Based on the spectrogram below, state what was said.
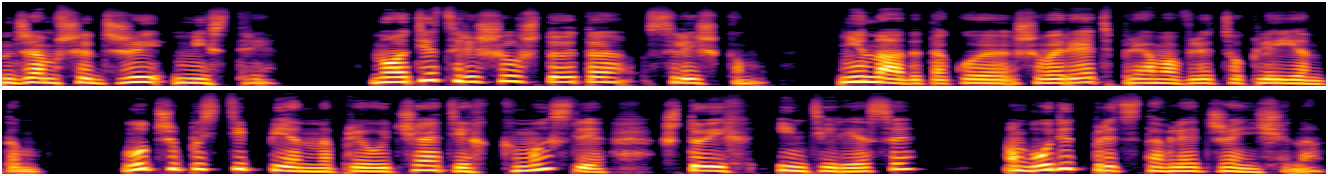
Джамшеджи Мистри. Но отец решил, что это слишком. Не надо такое швырять прямо в лицо клиентам. Лучше постепенно приучать их к мысли, что их интересы будет представлять женщина.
